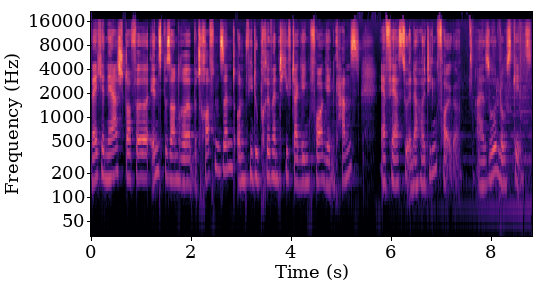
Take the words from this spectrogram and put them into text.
Welche Nährstoffe insbesondere betroffen sind und wie du präventiv dagegen vorgehen kannst, erfährst du in der heutigen Folge. Also los geht's.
